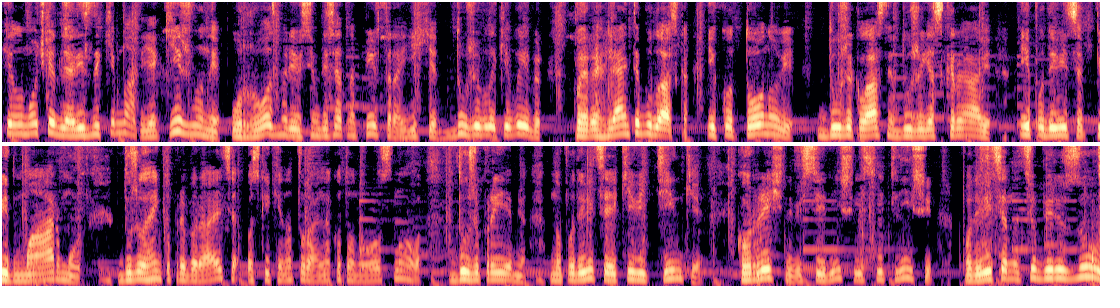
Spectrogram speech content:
килимочки для різних кімнат. Які ж вони у розмірі 80 на півтора. Їх є дуже великий вибір. Перегляньте, будь ласка, і котонові, дуже класні, дуже яскраві. І подивіться під мармур. Дуже легенько прибирається, оскільки натуральна котонова основа. Дуже приємно. Ну подивіться, які відтінки коричневі, сіріші і світліші. Подивіться на цю бірюзу.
